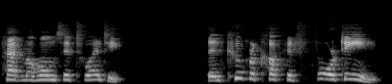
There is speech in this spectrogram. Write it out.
Pat Mahomes hit 20, then Cooper Kupp hit 14.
